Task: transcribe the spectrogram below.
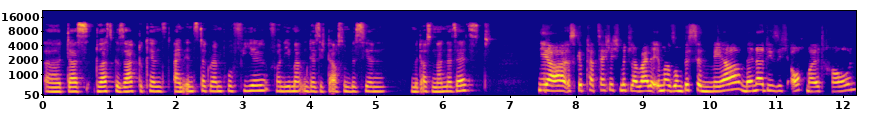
Ja. Äh, dass du hast gesagt, du kennst ein Instagram-Profil von jemandem, der sich da auch so ein bisschen mit auseinandersetzt. Ja, es gibt tatsächlich mittlerweile immer so ein bisschen mehr Männer, die sich auch mal trauen,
